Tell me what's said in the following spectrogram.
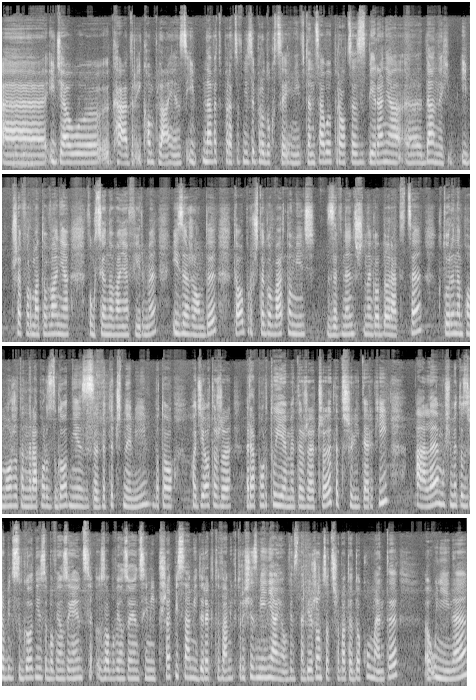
e, i dział e, kadr, i compliance, i nawet pracownicy produkcyjni w ten cały proces zbierania e, danych i przeformatowania funkcjonowania firmy i zarządy, to oprócz tego warto mieć zewnętrznego doradcę, który nam pomoże ten raport zgodnie z wytycznymi, bo to chodzi o to, że raportujemy te rzeczy, te trzy literki, ale musimy to zrobić zgodnie z, obowiązujący, z obowiązującymi przepisami, dyrektywami, które się zmieniają, więc na bieżąco trzeba te dokumenty e, unijne,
